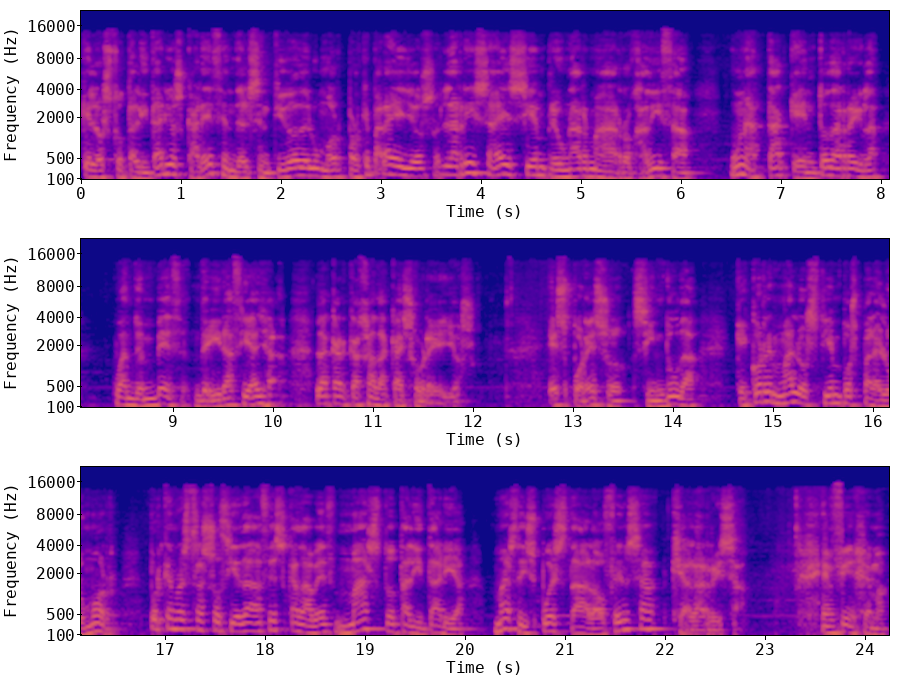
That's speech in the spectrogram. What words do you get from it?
que los totalitarios carecen del sentido del humor porque para ellos la risa es siempre un arma arrojadiza, un ataque en toda regla, cuando en vez de ir hacia allá, la carcajada cae sobre ellos. Es por eso, sin duda, que corren malos tiempos para el humor, porque nuestra sociedad es cada vez más totalitaria, más dispuesta a la ofensa que a la risa. En fin, Gema,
